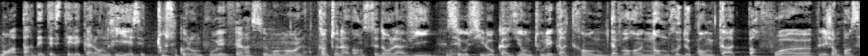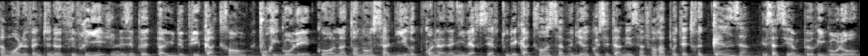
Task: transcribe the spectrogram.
Bon, à part détester les calendriers, c'est tout ce que l'on pouvait faire à ce moment-là. Quand on avance dans la vie. C'est aussi l'occasion tous les quatre ans d'avoir un nombre de contacts. Parfois, euh, les gens pensent à moi le 29 février. Je ne les ai peut-être pas eu depuis quatre ans. Pour rigoler, qu'on a tendance à dire qu'on a un anniversaire tous les quatre ans, ça veut dire que cette année, ça fera peut-être 15. Et ça, c'est un peu rigolo.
